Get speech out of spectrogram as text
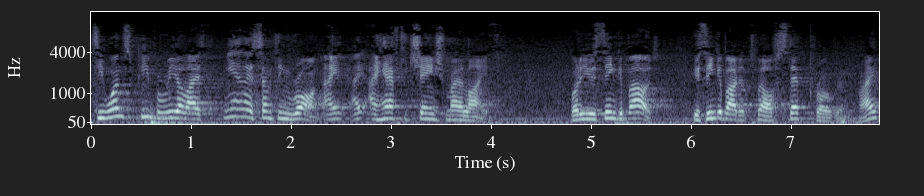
See, once people realize, yeah, there's something wrong, I, I, I have to change my life. What do you think about? You think about a 12 step program, right?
